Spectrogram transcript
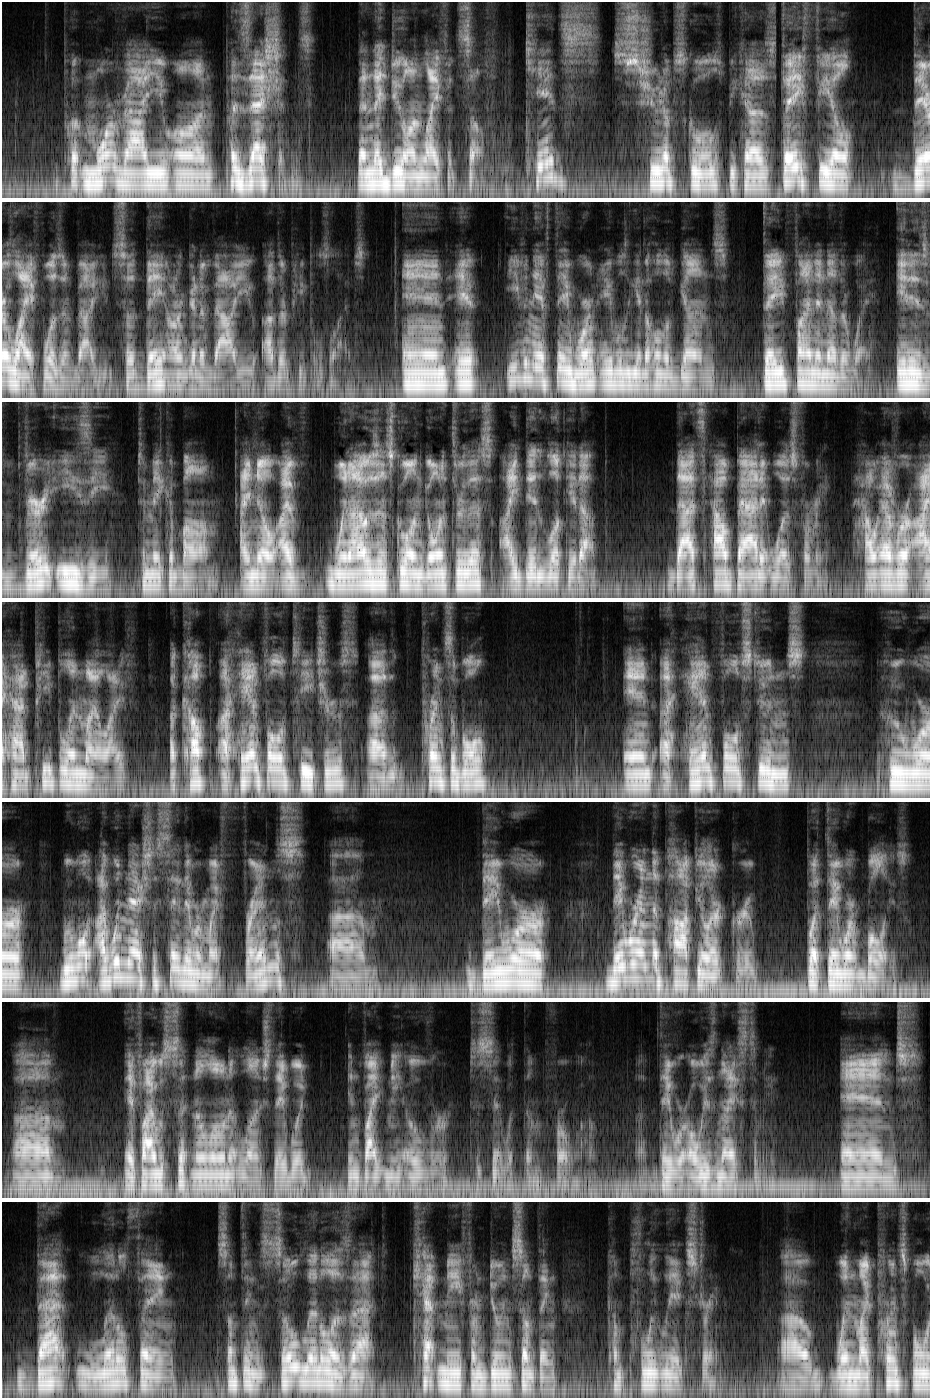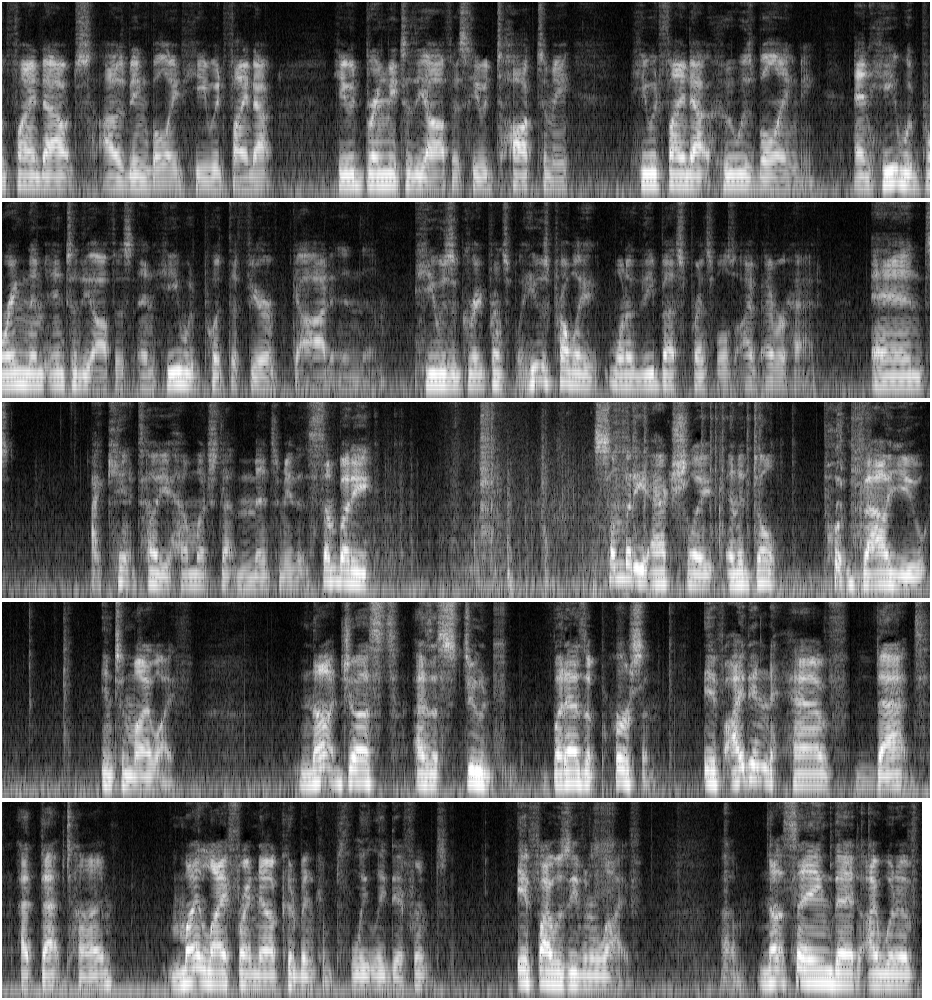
put more value on possessions than they do on life itself. Kids shoot up schools because they feel their life wasn't valued, so they aren't going to value other people's lives. And if even if they weren't able to get a hold of guns, they'd find another way. It is very easy to make a bomb. I know. I've when I was in school and going through this, I did look it up. That's how bad it was for me. However, I had people in my life, a cup, a handful of teachers, uh, the principal, and a handful of students who were. We I wouldn't actually say they were my friends. Um, they were, they were in the popular group, but they weren't bullies. Um, if I was sitting alone at lunch, they would invite me over to sit with them for a while. Uh, they were always nice to me. And that little thing, something so little as that, kept me from doing something completely extreme. Uh, when my principal would find out I was being bullied, he would find out. He would bring me to the office. He would talk to me. He would find out who was bullying me. And he would bring them into the office and he would put the fear of God in them. He was a great principal. He was probably one of the best principals I've ever had. And I can't tell you how much that meant to me that somebody somebody actually an adult put value into my life. Not just as a student, but as a person. If I didn't have that at that time, my life right now could have been completely different if I was even alive. Um, not saying that I would have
